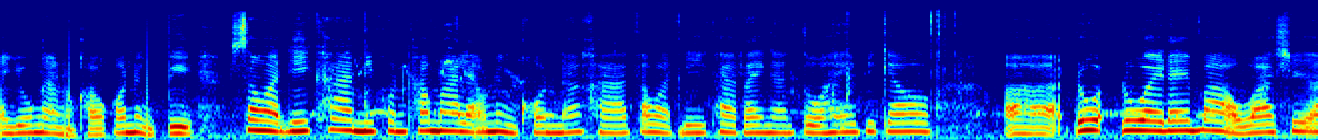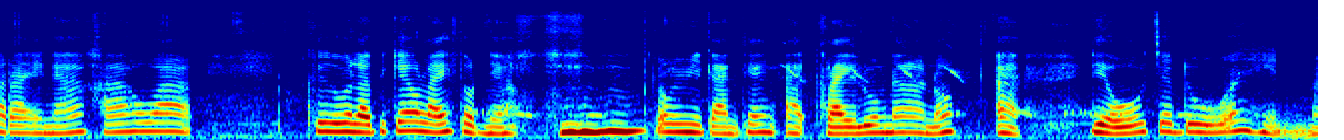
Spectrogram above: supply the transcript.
อายุงานของเขาก็ 1 ปี สวัสดีค่ะ มีคนเข้ามาแล้วหนึ่งคนนะคะ สวัสดีค่ะ รายงานตัวให้พี่แก้วด้วยด้วยได้บ่าว่าชื่ออะไรนะคะ เพราะว่าคือเวลาพี่แก้วไลฟ์สดเนี่ย ก็ไม่มีการแจ้งใครล่วงหน้าเนาะ อะ เดี๋ยวจะดูว่าเห็นไหม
